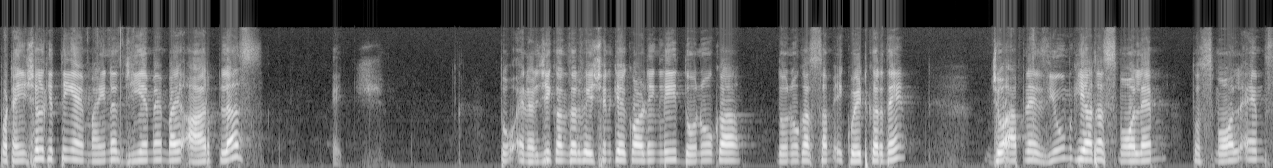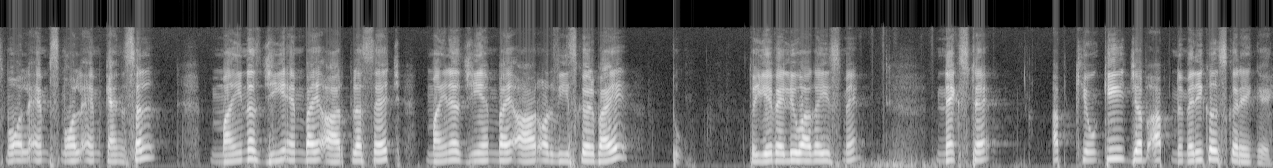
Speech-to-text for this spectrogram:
पोटेंशियल कितनी है? Minus G M M by R plus H तो एनर्जी कंजर्वेशन के अकॉर्डिंगली दोनों का दोनों का सम इक्वेट कर दें। जो आपने ज्यूम किया था स्मॉल एम तो small M small M small M cancel minus G M by R plus H minus G M by R और वी स्क्वायर बाई टू तो ये वैल्यू आ गई इसमें. नेक्स्ट है, अब क्योंकि जब आप न्यूमेरिकल्स करेंगे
